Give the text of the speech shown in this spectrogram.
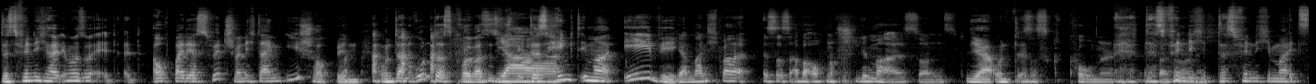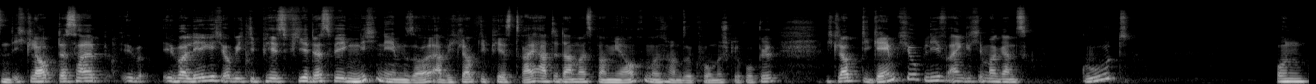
Das finde ich halt immer so, äh, auch bei der Switch, wenn ich da im E-Shop bin und dann runterscroll, was es ja. Spiel, das hängt immer ewig. Ja, manchmal ist es aber auch noch schlimmer als sonst. Ja, und das ist komisch. Das finde ich, das finde ich immer ätzend. Ich glaube, deshalb überlege ich, ob ich die PS4 deswegen nicht nehmen soll, aber ich glaube, die PS3 hatte damals bei mir auch immer schon so komisch geruckelt. Ich glaube, die GameCube lief eigentlich immer ganz gut und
